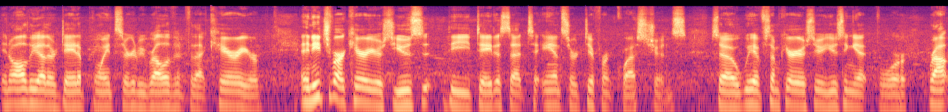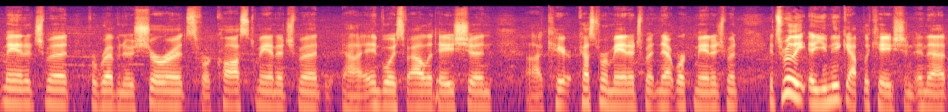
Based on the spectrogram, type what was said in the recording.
and all the other data points that are going to be relevant for that carrier. And each of our carriers use the data set to answer different questions. So we have some carriers who are using it for route management, for revenue assurance, for cost management, uh, invoice validation, uh, customer management, network management. It's really a unique application in that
